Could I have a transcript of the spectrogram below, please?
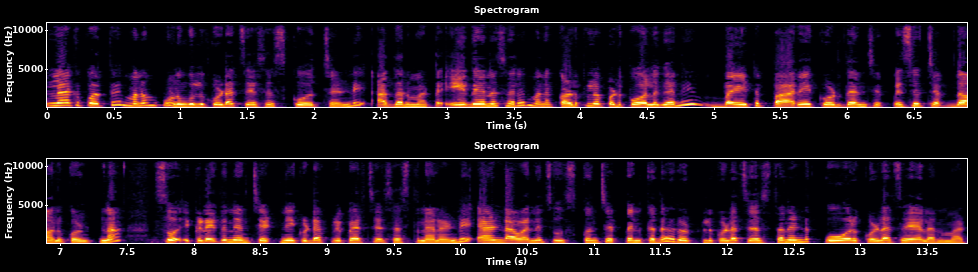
లేకపోతే మనం పునుగులు కూడా చేసేసుకోవచ్చండి. అదనమాట. ఏదైనా సరే మన కడుపులో పడిపోవాలి గానీ బయట పారేయకూడదు అని చెప్పేసి చెప్దాం అనుకుంటున్నా. సో ఇక్కడైతే నేను చట్నీ కూడా ప్రిపేర్ చేసేస్తున్నానండి. అండ్ అవన్నీ చూసుకొని చెప్పాను కదా రొట్టెలు కూడా చేస్తానండి. కూర కూడా చేయాలన్నమాట.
